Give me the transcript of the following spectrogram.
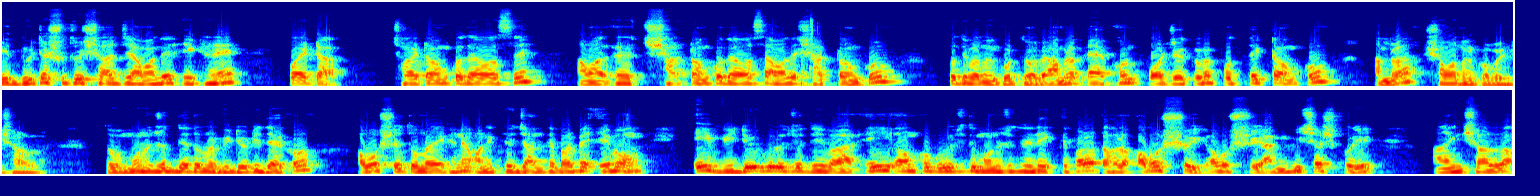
এই দুইটা সূত্রের সাহায্যে আমাদের এখানে কয়টা? ছয়টা অঙ্ক দেওয়া আছে, আমার সাতটা অঙ্ক দেওয়া আছে, আমাদের সাতটা অঙ্ক প্রতিপাদন করতে হবে। আমরা এখন পর্যায়ক্রমে প্রত্যেকটা অঙ্ক আমরা সমাধান করব ইনশাআল্লাহ। তো মনোযোগ দিয়ে তোমরা ভিডিওটি দেখো। অবশ্যই তোমরা এখানে অনেক কিছু জানতে পারবে এবং এই ভিডিওগুলো যদি বা এই অঙ্কগুলো যদি মনোযোগ দিয়ে দেখতে পারো তাহলে অবশ্যই অবশ্যই আমি বিশ্বাস করি আহ, ইনশাআল্লাহ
